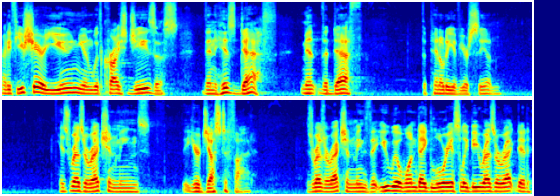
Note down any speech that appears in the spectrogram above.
Right? If you share union with Christ Jesus, then his death meant the death, the penalty of your sin. His resurrection means that you're justified. His resurrection means that you will one day gloriously be resurrected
